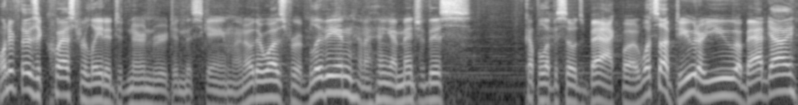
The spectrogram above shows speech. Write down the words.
wonder if there's a quest related to Nirnroot in this game. I know there was for Oblivion, and I think I mentioned this a couple episodes back, but what's up, dude? Are you a bad guy?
